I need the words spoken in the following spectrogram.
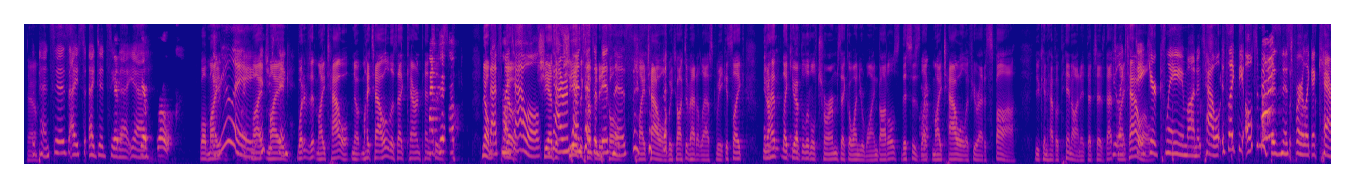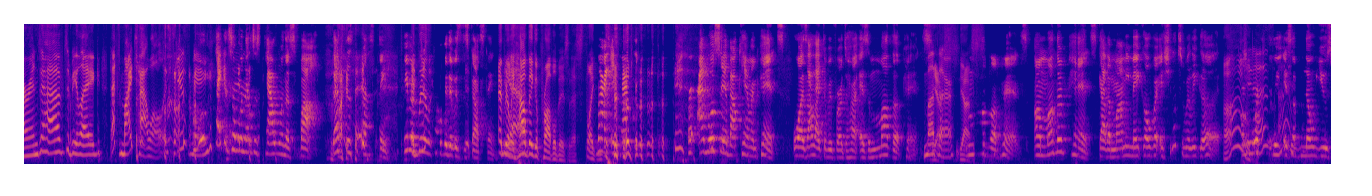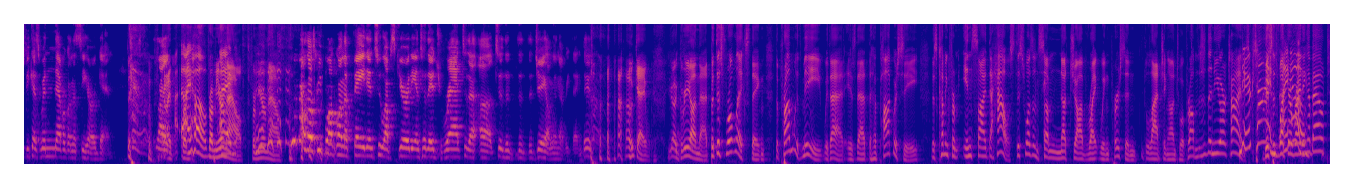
no. The No. Pences, I did see They're- that. Yeah. They're broke. Well, my really my my interesting. what is it? My towel? No, my towel is that Karen My Pence's. pillow? No, That's my no, towel. She has Karen a, she has Pence a has a company called business. My Towel. We talked about it last week. It's like you know, have like you have the little terms that go on your wine bottles. This is like my towel. If you're at a spa, you can have a pin on it that says "That's you my like towel." stake your claim on a towel. It's like the ultimate business for like a Karen to have to be like, that's my towel. Excuse me. Who's me. taking someone else's towel in the spa? That's Right. disgusting. Even And really- really, COVID, it was disgusting. and really, Yeah. how big a problem is this? Like, Right, exactly. But I will say about Karen Pence, or as I like to refer to her as Mother Pence. Mother. yes, yes. Mother Pence. Um, Mother Pence got a mommy makeover, and she looks really good. Oh, She does? Unfortunately, It's Oh. of no use because we're never going to see her again. I- Like- I, I hope. from your I- mouth, from your mouth. You know, those people are going to fade into obscurity until they're dragged to the uh to the, the, the jail and everything. Okay, you agree on that. But this Rolex thing, the problem with me with that is that the hypocrisy is coming from inside the house. This wasn't some nut job right wing person latching onto a problem. This is the New York Times. New York Times. This is what I they're know. writing about.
